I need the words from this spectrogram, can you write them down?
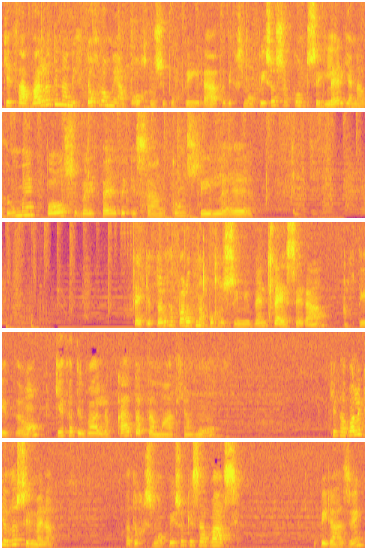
Και θα βάλω την ανοιχτόχρωμη απόχρωση που πήρα, θα τη χρησιμοποιήσω σαν concealer για να δούμε πώς συμπεριφέρεται και σαν concealer. Και τώρα θα πάρω την απόχρωση 04, αυτή εδώ, και θα τη βάλω κάτω από τα μάτια μου και θα βάλω και εδώ σήμερα. Θα το χρησιμοποιήσω και σαν βάση. Δεν πειράζει.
